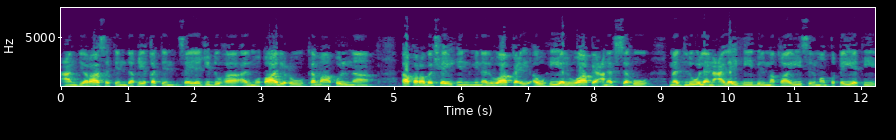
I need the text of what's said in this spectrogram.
عن دراسة دقيقة سيجدها المطالع كما قلنا أقرب شيء من الواقع أو هي الواقع نفسه مدلولا عليه بالمقاييس المنطقية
